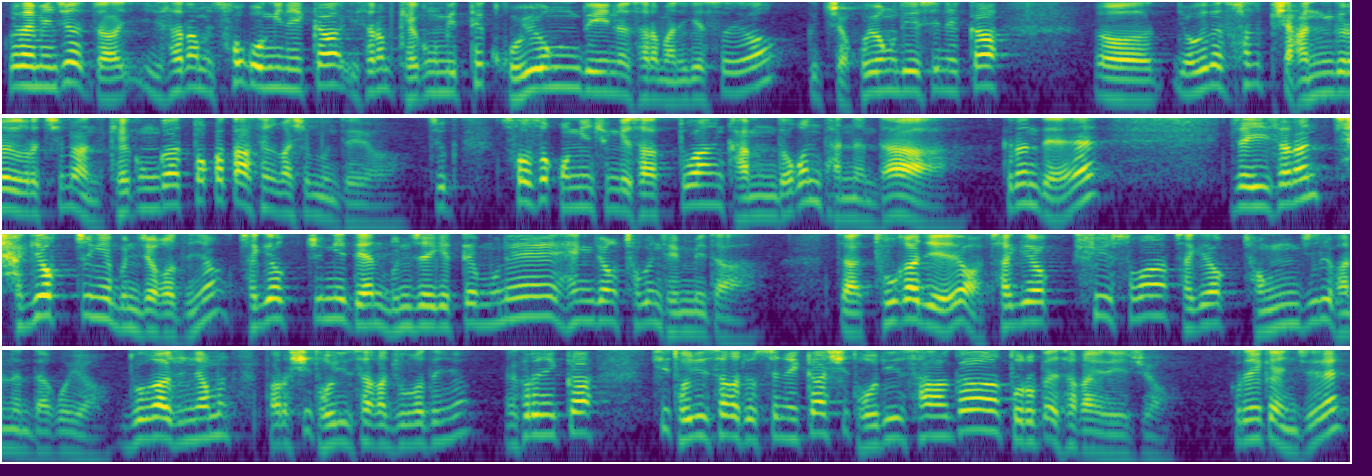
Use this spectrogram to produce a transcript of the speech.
그 다음에 이제 자, 이 사람은 소공이니까 이 사람 계곡 밑에 고용돼 있는 사람 아니겠어요? 그렇죠. 고용돼 있으니까 어, 여기다 서슴시 안 그래도 그렇지만 계공과 똑같다 생각하시면 돼요. 즉 소속 공인중개사 또한 감독은 받는다. 그런데 이제 이 사람은 자격증의 문제거든요. 자격증에 대한 문제이기 때문에 행정처분이 됩니다. 자, 두 가지예요. 자격 취소와 자격 정지를 받는다고요. 누가 주냐면 바로 시도지사가 주거든요. 그러니까 시도지사가 줬으니까 시도지사가 도로 뺏어가야 되죠. 그러니까 이제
